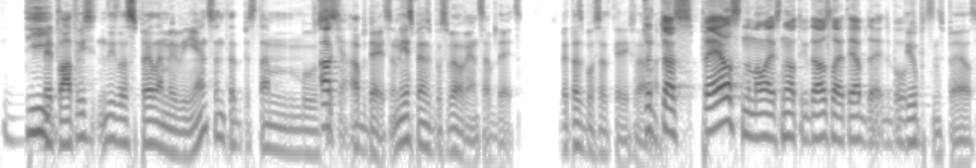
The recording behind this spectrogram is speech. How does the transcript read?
divi. Bet Latvijas izlases spēlēm ir viens, un tad pēc tam būs Ok. okay. updates. Un iespējams būs vēl viens updates. Bet tas būs atkarīgs no Tur tās spēles, nu, man liekas, nav tik daudz, lai tie apgādātu būtu. 12 spēles.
